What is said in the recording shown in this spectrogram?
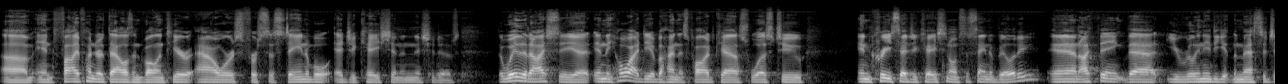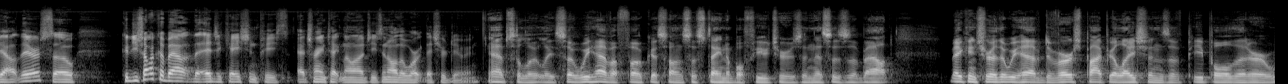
um, and 500,000 volunteer hours for sustainable education initiatives. The way that I see it, and the whole idea behind this podcast was to increase education on sustainability. And I think that you really need to get the message out there. So, could you talk about the education piece at Trane Technologies and all the work that you're doing? Absolutely. So we have a focus on sustainable futures, and this is about making sure that we have diverse populations of people that are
